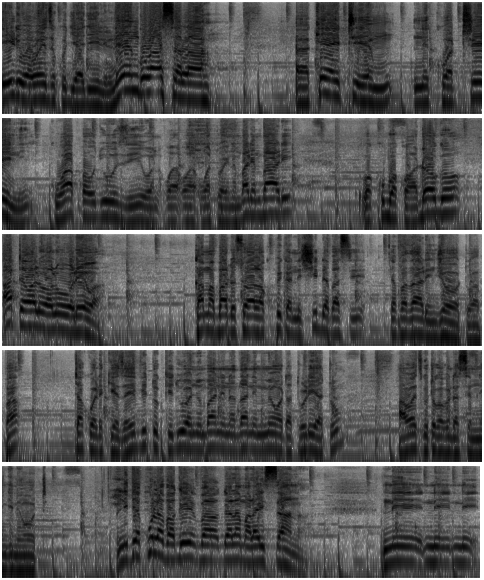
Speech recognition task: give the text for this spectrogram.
ili waweze kujiajiri. Lengo hasa la uh, KITM ni kuwa train kuwapa ujuzi wa, wa, wa, watu wa aina mbalimbali, wakubwa kwa wadogo, hata wale walioolewa. Kama bado swala la kupika ni shida, basi tafadhali njoo tu hapa, takuelekeza hivi. Tukijua nyumbani, nadhani mmeo atatulia tu, hawezi kutoka kwenda sehemu nyingine wote. Ni vyakula vya gharama rahisi sana, ni, ni, ni,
